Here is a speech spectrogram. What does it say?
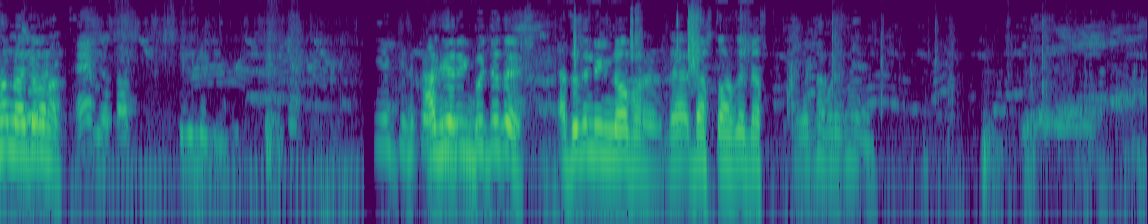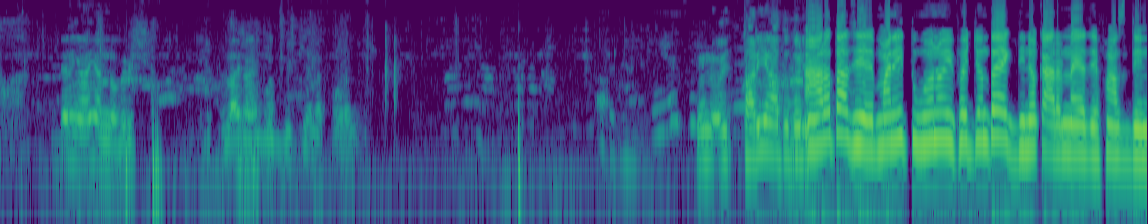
সামনে আইতে না। আজকে রিং করছে এতদিন রিং নেওয়া পরে ব্যস্ত আছে ব্যস্ত। ইদানিং আই আন্ন করিস। লাইট আমি বহুত বেশি আলা পড়া ওই তারিয়ে না তো ধরি আরও তো আজ মানে তুহন এই পর্যন্ত একদিনও কারণ নাই আজ পাঁচ দিন।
